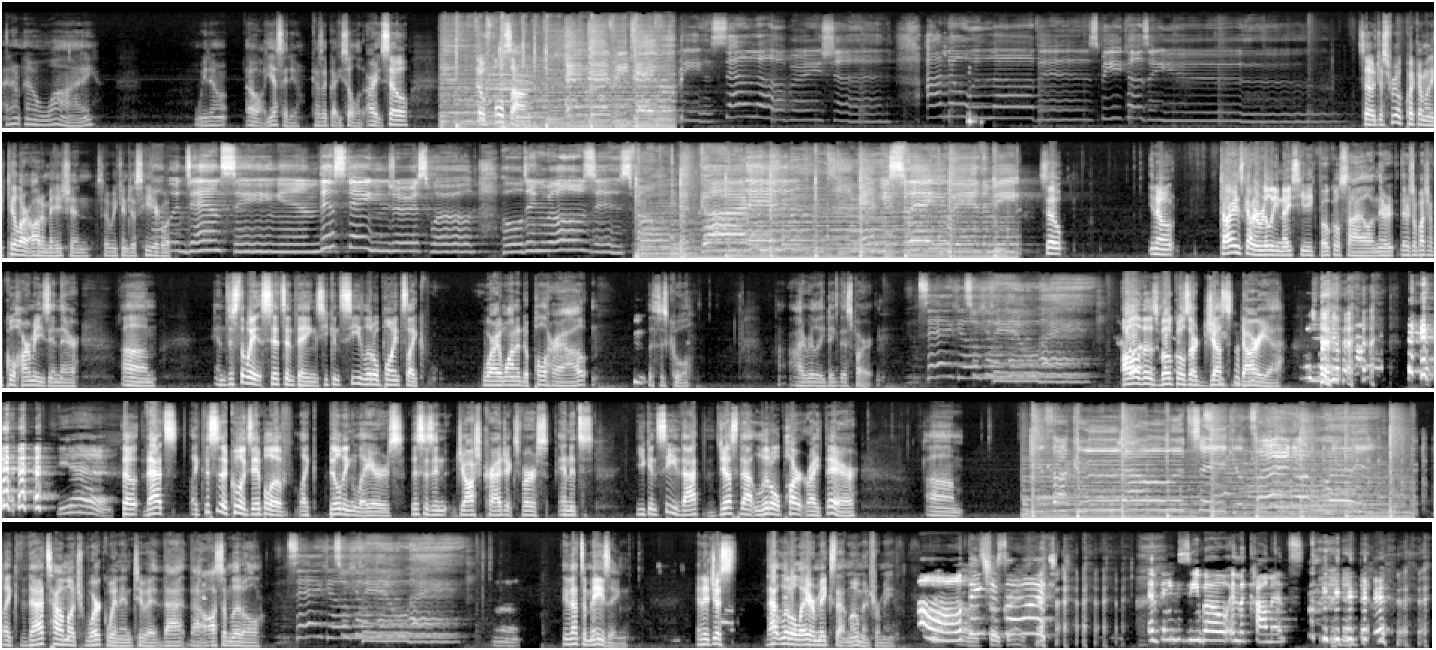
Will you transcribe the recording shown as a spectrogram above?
I don't know why we don't. Oh, yes, I do because I've got you sold. All right, so so full song. So just real quick, I'm going to kill our automation so we can just hear what. we're dancing in this dangerous world, holding roses from the garden. And you sway with me. So, you know, Daria's got a really nice, unique vocal style, and there there's a bunch of cool harmonies in there. Um, and just the way it sits in things, you can see little points like where I wanted to pull her out. This is cool. I really dig this part. Take your fate away. All of those vocals are just Daria. Yeah. So that's like this is a cool example of like building layers. This is in Josh Krajcik's verse, and it's you can see that just that little part right there. Um, like that's how much work went into it. That that awesome little. Take your fate away. Wow. I mean, that's amazing, and it just that little layer makes that moment for me. Oh, Oh, thank that's you so so much. and thanks Zebo in the comments.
